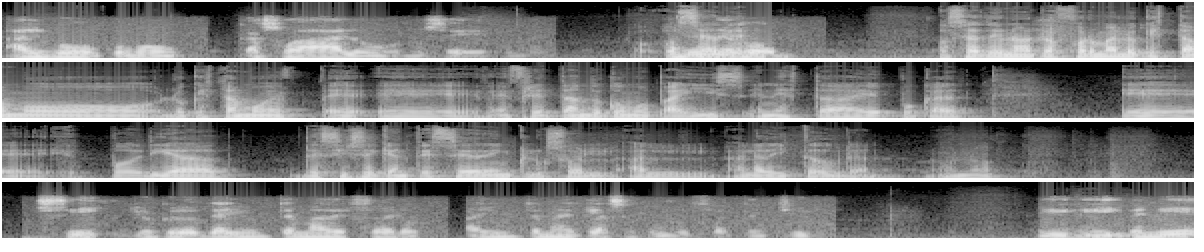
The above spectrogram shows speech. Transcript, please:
algo como casual o no sé, como, o como sea, un error. O sea, de una u otra forma lo que estamos, lo que estamos eh, eh, enfrentando como país en esta época eh, podría decirse que antecede incluso al, al- a la dictadura, ¿o no? Sí, yo creo que hay un tema de fuero, hay un tema de clase que es muy fuerte en Chile. Y, y venía,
